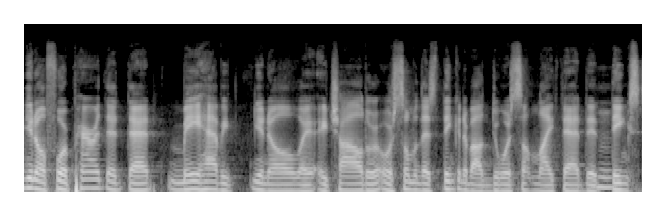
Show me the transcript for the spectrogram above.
you know, for a parent that that may have a you know a, a child or, or someone that's thinking about doing something like that that thinks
